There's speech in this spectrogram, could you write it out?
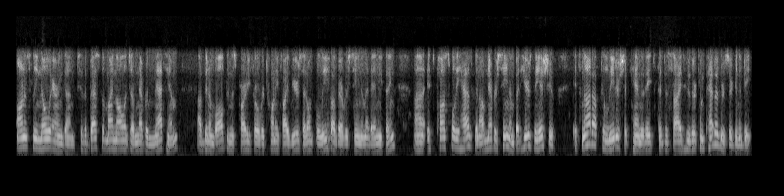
honestly know Aaron Gunn. To the best of my knowledge, I've never met him. I've been involved in this party for over 25 years. I don't believe I've ever seen him at anything. Uh, it's possible he has been. I've never seen him. But here's the issue it's not up to leadership candidates to decide who their competitors are going to be.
